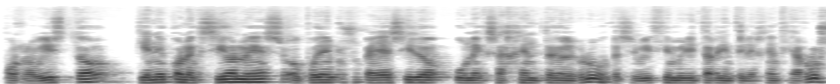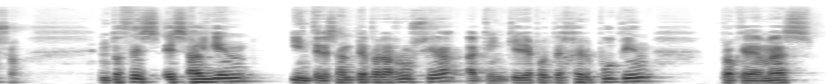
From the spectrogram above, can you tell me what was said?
por lo visto, tiene conexiones o puede incluso que haya sido un ex agente del GRU, del Servicio Militar de Inteligencia ruso. Entonces, es alguien interesante para Rusia, a quien quiere proteger Putin, porque además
